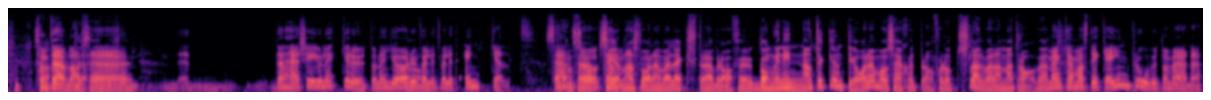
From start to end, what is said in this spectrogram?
som Ja, tävlar. det ser, det ser. Eh, den här ser ju läcker ut och den gör det Ja. väldigt, väldigt enkelt. Sen så kan, senast var den väl extra bra. För gången innan tycker inte jag den var särskilt bra. För då slarvar den med travet. men kan man steka in prov utan värde?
